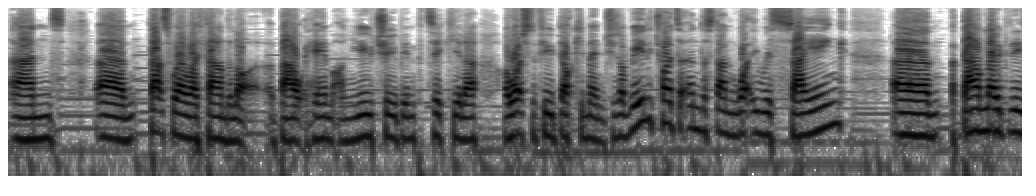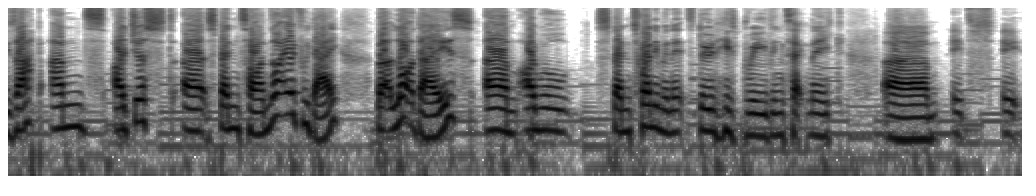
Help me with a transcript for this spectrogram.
and um, that's where I found a lot about him on YouTube in particular. I watched a few documentaries. I really tried to understand what he was saying Um, I downloaded his app and I just uh, spend time, not every day, but a lot of days, um, I will spend 20 minutes doing his breathing technique. Um, it's it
